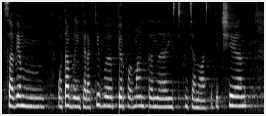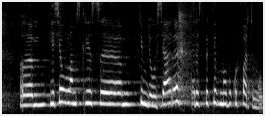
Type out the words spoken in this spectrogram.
să avem o tablă interactivă performantă în instituția noastră. Deci um, eseul l-am scris um, timp de o seară, respectiv mă bucur foarte mult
